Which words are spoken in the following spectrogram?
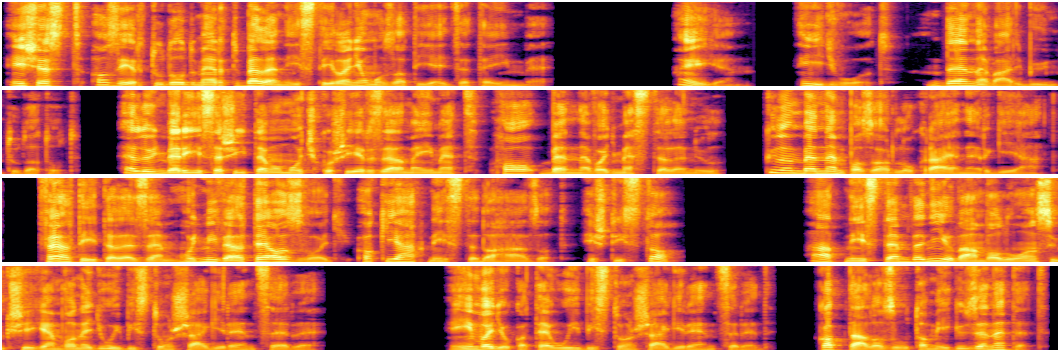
És ezt azért tudod, mert belenéztél a nyomozati jegyzeteimbe. Igen, így volt, de ne várj bűntudatot. Előnybe részesítem a mocskos érzelmeimet, ha benne vagy mesztelenül, különben nem pazarlok rá energiát. Feltételezem, hogy mivel te az vagy, aki átnézted a házat, és tiszta? Átnéztem, de nyilvánvalóan szükségem van egy új biztonsági rendszerre. Én vagyok a te új biztonsági rendszered. Kaptál azóta még üzenetet?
